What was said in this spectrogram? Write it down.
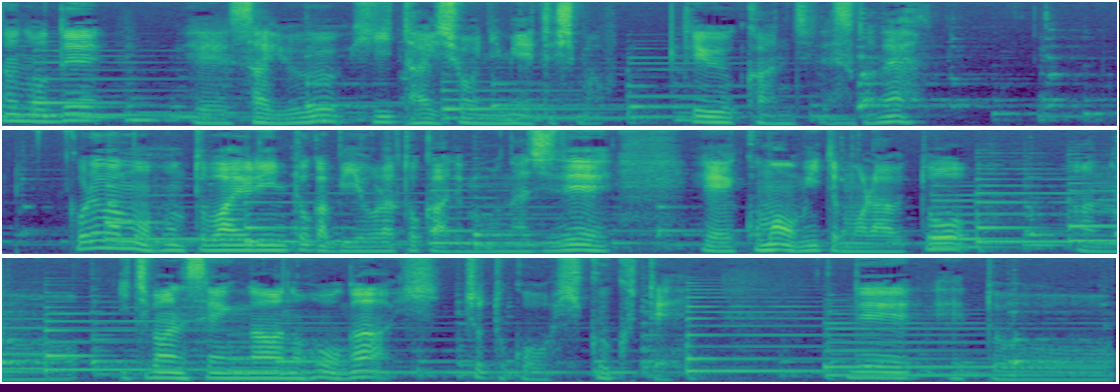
なので、えー、左右非対称に見えてしまう。っていう感じですかね。これはもうほんとバイオリンとかビオラとかでも同じで、えー、駒を見てもらうとあの一番線側の方がちょっとこう低くて。でえっ、ー、と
